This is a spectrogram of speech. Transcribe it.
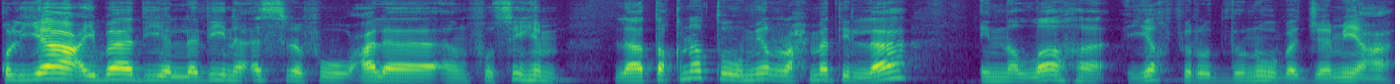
قل يا عبادي الذين أسرفوا على أنفسهم لا تقنطوا من رحمة الله إن الله يغفر الذنوب جميعا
